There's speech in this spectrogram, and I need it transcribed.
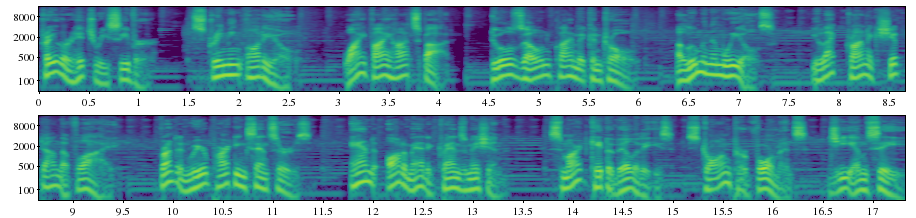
trailer hitch receiver, streaming audio, Wi-Fi hotspot, dual zone climate control, aluminum wheels, electronic shift on the fly, front and rear parking sensors, and automatic transmission. Smart capabilities, strong performance, GMC.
